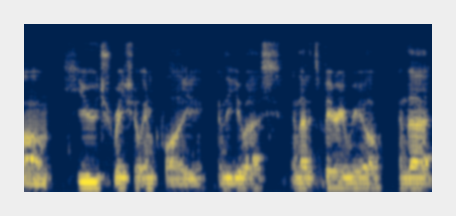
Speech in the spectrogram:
um, huge racial inequality in the U.S. and that it's very real and that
